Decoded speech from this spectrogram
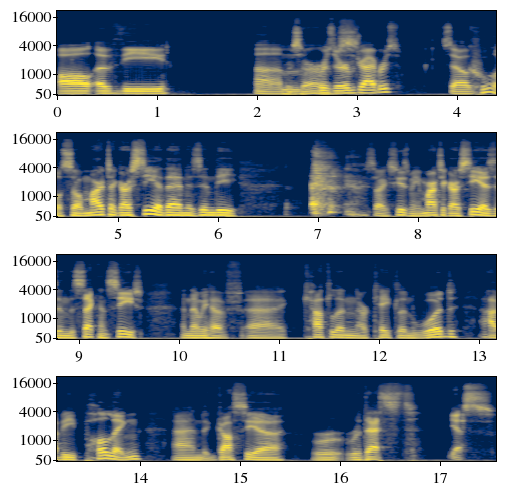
all of the um, reserve drivers. So Cool. So Marta Garcia then is in the. sorry, excuse me. Marta Garcia is in the second seat, and then we have uh, Caitlin or Caitlin Wood, Abby Pulling, and Gosia Rdest Yes.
